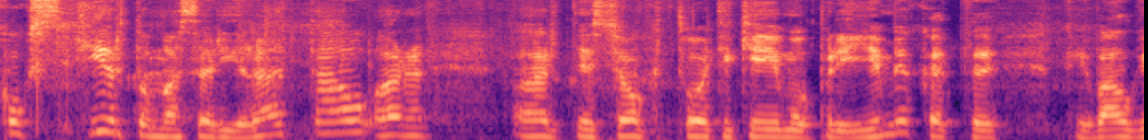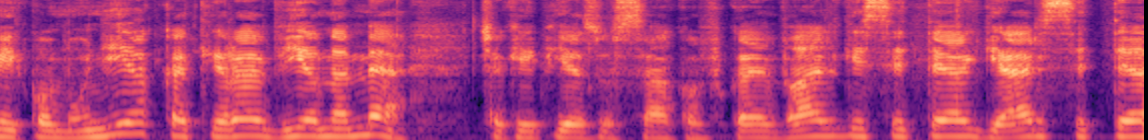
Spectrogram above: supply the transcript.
koks skirtumas ar yra tau, ar, ar tiesiog tuo tikėjimu priimi, kad kai valgai komuniją, kad yra viename. Čia kaip Jėzus sako, kai valgysite, gersite.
